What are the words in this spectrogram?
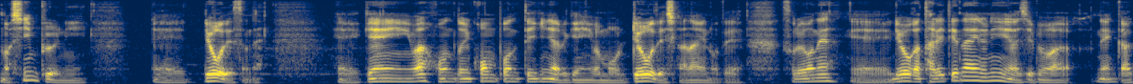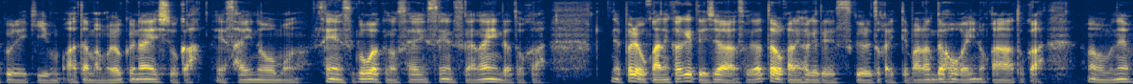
まあ、シンプルに、えー量ですよね。えー原因は本当に根本的にある原因はもう量でしかないのでそれをね、えー量が足りてないのにいや自分はね学歴も頭も良くないしとか、えー才能もセンス語学のセンスがないんだとかやっぱりお金かけてじゃあそれだったらお金かけてスクールとか行って学んだ方がいいのかなとか、まあね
